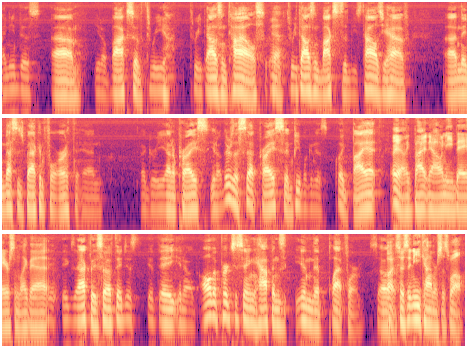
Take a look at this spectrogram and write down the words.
i need this um, you know box of three 3000 tiles Yeah. 3000 boxes of these tiles you have uh, and they message back and forth and agree on a price you know there's a set price and people can just click buy it oh yeah, like buy it now on eBay or something like that. exactly so if they just if they you know all the purchasing happens in the platform so Oh, so it's an e-commerce as well.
